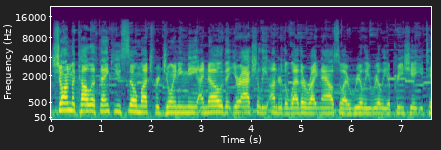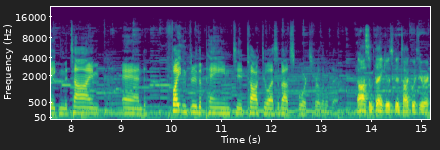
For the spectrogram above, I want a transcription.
Sean McCullough, thank you so much for joining me. I know that you're actually under the weather right now, so I really, really appreciate you taking the time and fighting through the pain to talk to us about sports for a little bit. Awesome. Thank you. It's good talking with you, Rick.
